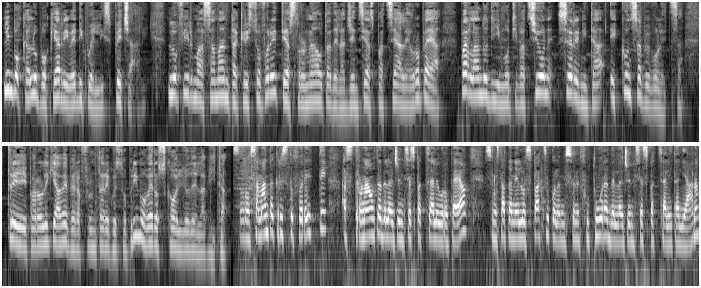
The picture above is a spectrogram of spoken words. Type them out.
l'imbocca al lupo che arriva è di quelli speciali. Lo firma Samantha Cristoforetti, astronauta dell'Agenzia Spaziale Europea, parlando di motivazione, serenità e consapevolezza. Tre parole chiave per affrontare questo primo vero scoglio della vita. Sono Samantha Cristoforetti, astronauta dell'Agenzia Spaziale Europea. Sono stata nello spazio con la missione futura dell'Agenzia Spaziale Italiana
